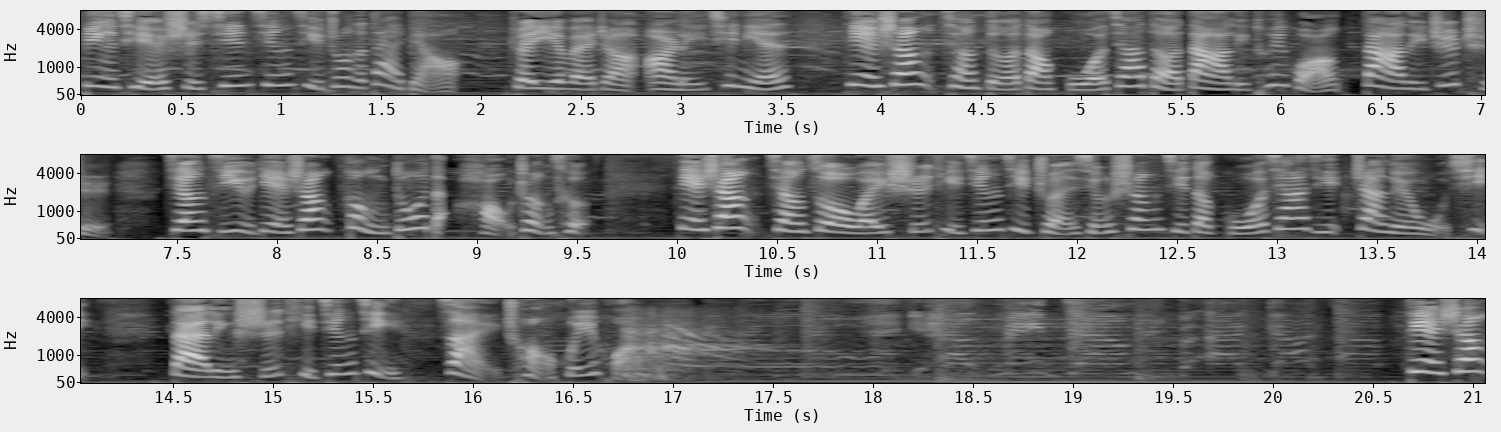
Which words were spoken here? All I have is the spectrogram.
并且是新经济中的代表。这意味着二零一七年电商将得到国家的大力推广、大力支持，将给予电商更多的好政策。电商将作为实体经济转型升级的国家级战略武器，带领实体经济再创辉煌。电商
